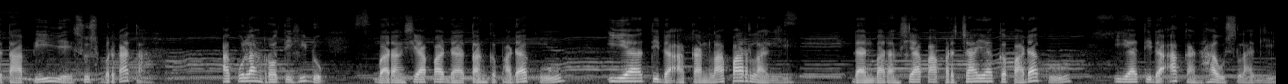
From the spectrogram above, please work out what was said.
Tetapi Yesus berkata, "Akulah roti hidup. Barang siapa datang kepadaku, ia tidak akan lapar lagi, dan barang siapa percaya kepadaku, ia tidak akan haus lagi.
